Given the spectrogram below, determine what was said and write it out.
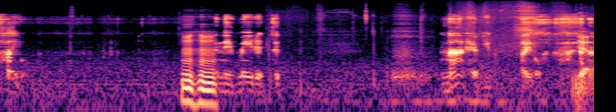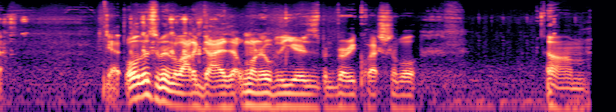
title, Mm-hmm. and they've made it the not heavyweight title. Yeah. Yeah. Well, there's been a lot of guys that won over the years. It's been very questionable. Um,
